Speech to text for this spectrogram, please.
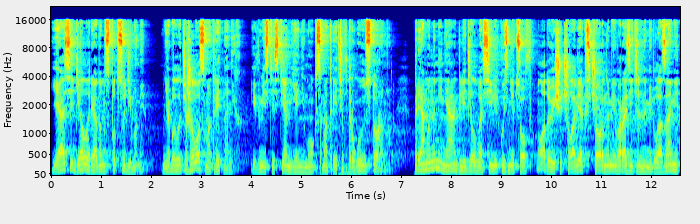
я сидел рядом с подсудимыми. Мне было тяжело смотреть на них, и вместе с тем я не мог смотреть в другую сторону. Прямо на меня глядел Василий Кузнецов, молодой еще человек с черными выразительными глазами,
